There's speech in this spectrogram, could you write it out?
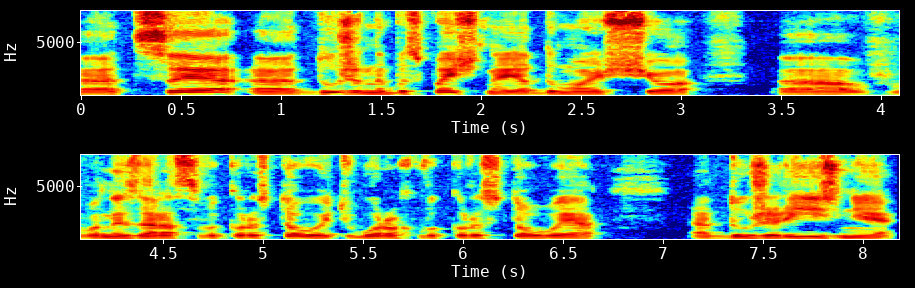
е, це е, дуже небезпечно. Я думаю, що е, вони зараз використовують, ворог використовує е, дуже різні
